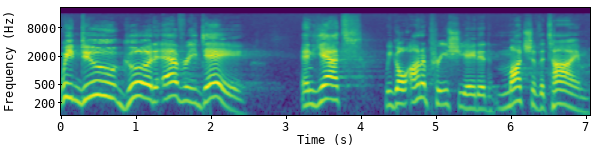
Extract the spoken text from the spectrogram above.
We do good every day, and yet we go unappreciated much of the time.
